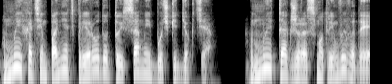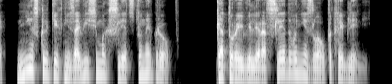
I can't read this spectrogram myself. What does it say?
Мы хотим понять природу той самой бочки дегтя. Мы также рассмотрим выводы нескольких независимых следственных групп, которые вели расследование злоупотреблений.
